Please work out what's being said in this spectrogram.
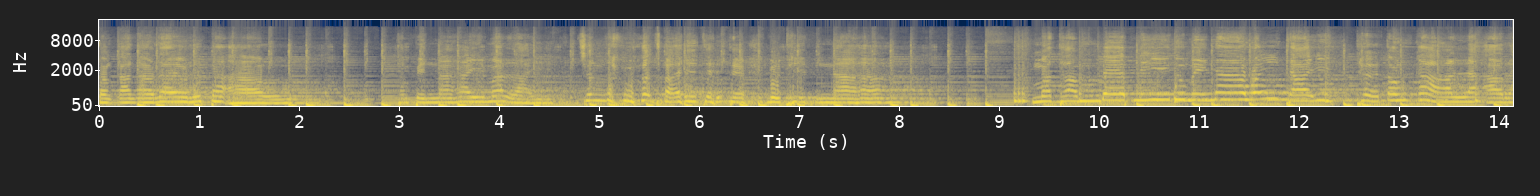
ต้องการอะไรหรือเปล่าทำเป็นมาให้มาไหล ฉันรู้ว่าใจใจเธอไม่ผิดนามาทำแบบนี้ดูไม่น่าไว้ใจ เธอต้องการละอะไร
